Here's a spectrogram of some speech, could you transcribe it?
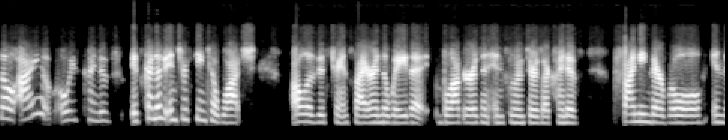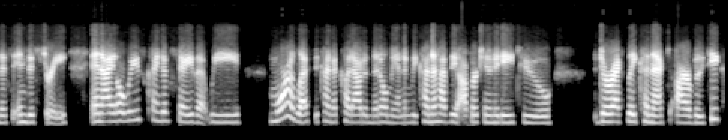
So I have always kind of, it's kind of interesting to watch all of this transpire in the way that bloggers and influencers are kind of finding their role in this industry. And I always kind of say that we, more or less, to kind of cut out a middleman and we kind of have the opportunity to directly connect our boutiques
